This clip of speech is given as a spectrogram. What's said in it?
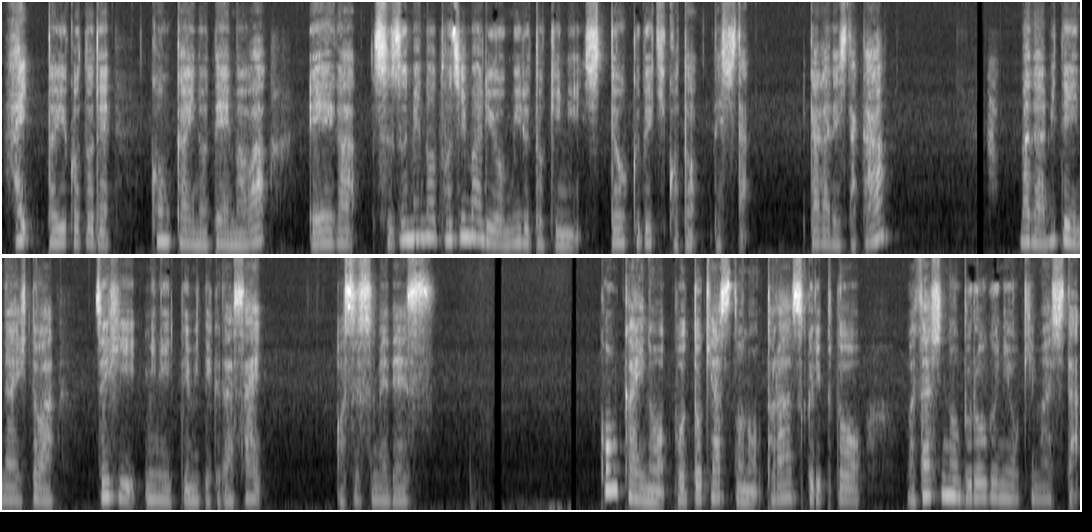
はい、ということで今回のテーマは映画すずめの戸締まりを見るときに知っておくべきことでした。いかがでしたか？まだ見ていない人はぜひ見に行ってみてください。おすすめです。今回のポッドキャストのトランスクリプトを私のブログに置きました。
